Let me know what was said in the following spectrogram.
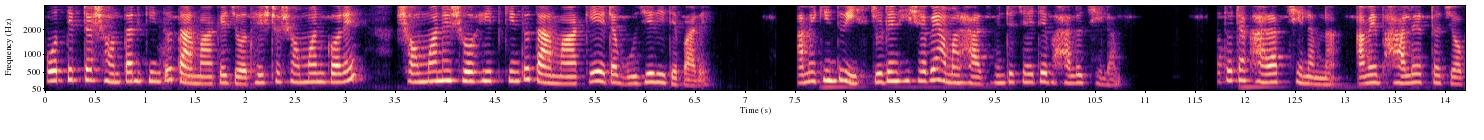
প্রত্যেকটা সন্তান কিন্তু তার মাকে যথেষ্ট সম্মান করে। সম্মানের সহিত কিন্তু তার মাকে এটা বুঝিয়ে দিতে পারে। আমি কিন্তু স্টুডেন্ট হিসাবে আমার হাজব্যান্ডের চাইতে ভালো ছিলাম। অতটা খারাপ ছিলাম না। আমি ভালো একটা জব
